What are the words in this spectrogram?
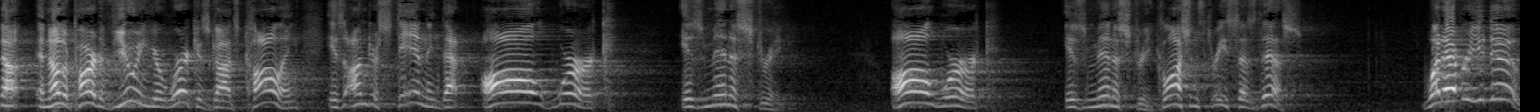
Now, another part of viewing your work as God's calling is understanding that all work is ministry. All work is ministry. Colossians 3 says this Whatever you do,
